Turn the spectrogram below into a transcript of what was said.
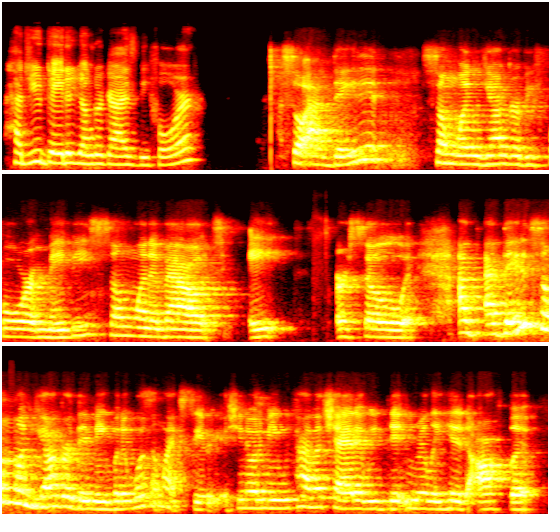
Had you dated younger guys before? So I dated someone younger before, maybe someone about eight or so. I, I, dated someone younger than me, but it wasn't like serious. You know what I mean? We kind of chatted, we didn't really hit it off, but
